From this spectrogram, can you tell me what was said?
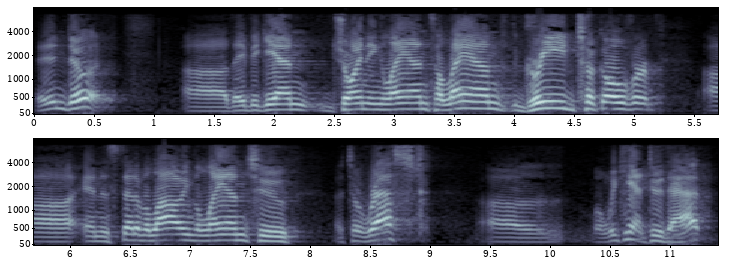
They didn't do it. Uh, they began joining land to land. Greed took over, uh, and instead of allowing the land to to rest, well, we can't do that.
